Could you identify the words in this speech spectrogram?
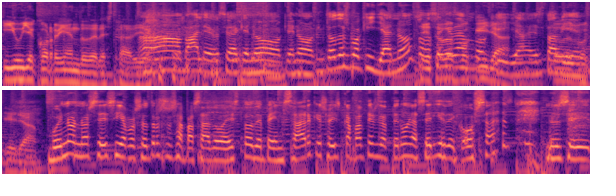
y huye corriendo del estadio. Ah, vale, o sea que no, que no. Todo es boquilla, ¿no? Todo Sí, se todo es queda en boquilla. boquilla, está Todo es bien. boquilla. Bueno, no sé si a vosotros os ha pasado esto de pensar que sois capaces de hacer una serie de cosas. No sé,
